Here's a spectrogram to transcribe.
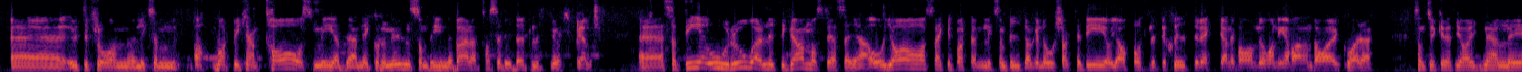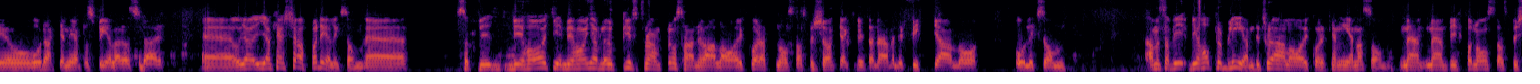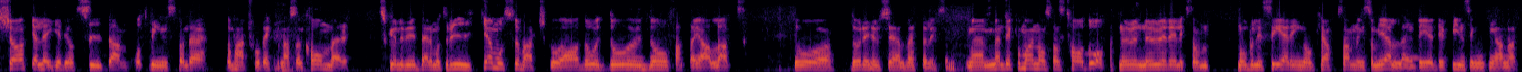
eh, utifrån liksom, ja, vart vi kan ta oss med den ekonomin som det innebär att ta sig vidare till ett gruppspel. Eh, så det oroar lite grann måste jag säga. Och jag har säkert varit en liksom, bidragande orsak till det och jag har fått lite skit i veckan i vanlig ordning av andra aik som tycker att jag är gnällig och, och rackar ner på spelare och sådär. Eh, och jag, jag, kan köpa det. liksom. Eh, så vi, vi, har ett, vi har en jävla uppgift framför oss här nu, alla AIK, att någonstans försöka knyta näven i fickan och, och liksom Ja, så, vi, vi, har problem, det tror jag alla AIK kan enas om. Men, men, vi får någonstans försöka lägga det åt sidan, åtminstone de här två veckorna som kommer. Skulle vi däremot ryka mot Slovatsko, ja, då, då, då fattar ju alla att då, då är det hus i helvete. Liksom. Men, men det får man någonstans ta då. För nu, nu är det liksom mobilisering och kraftsamling som gäller. Det, det finns ingenting annat.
